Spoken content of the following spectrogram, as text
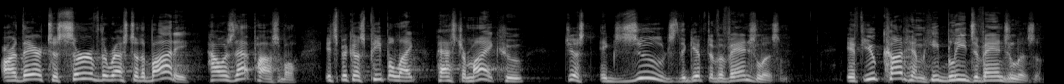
are there to serve the rest of the body. How is that possible? It's because people like Pastor Mike, who just exudes the gift of evangelism. If you cut him, he bleeds evangelism.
